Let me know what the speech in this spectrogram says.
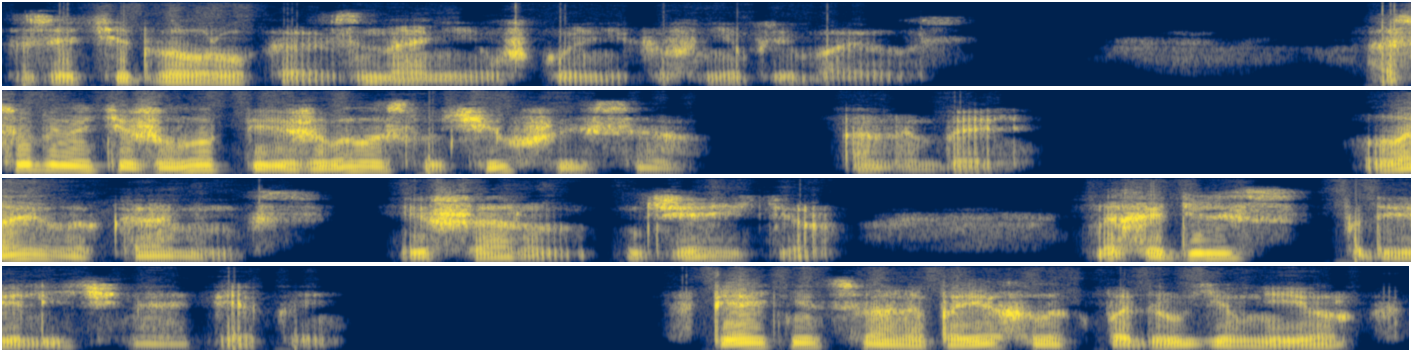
за те два урока знаний у школьников не прибавилось. Особенно тяжело переживала случившееся Аннабель. Лайла Каммингс и Шарон Джейкер находились под ее личной опекой. Пятницу она поехала к подруге в Нью-Йорк,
